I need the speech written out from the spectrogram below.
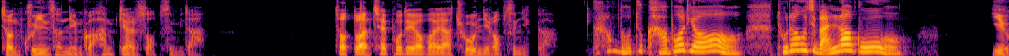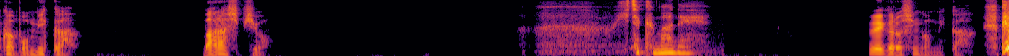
전 구인선님과 함께 할 수 없습니다. 저 또한 체포되어 봐야 좋은 일 없으니까. 그럼 너도 가버려. 돌아오지 말라고. 이유가 뭡니까? 말하십시오. 이제 그만해. 왜 그러신 겁니까? 울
